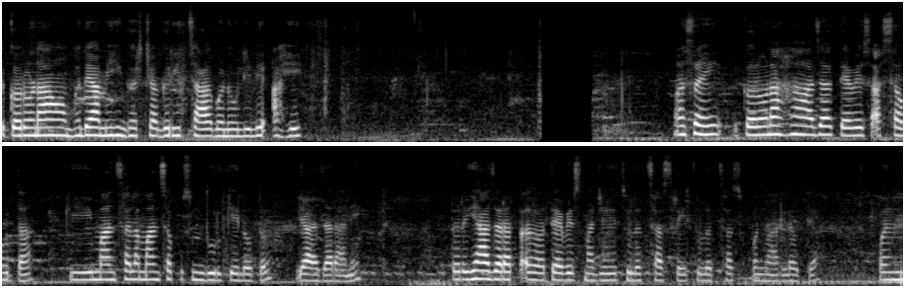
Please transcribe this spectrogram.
तर करोनामध्ये आम्ही ही घरच्या घरी चाळ बनवलेली आहे. असं आहे करोना हा आजार त्यावेळेस असा होता की माणसाला माणसापासून दूर केलं होतं या आजाराने. तर ह्या आजारात त्यावेळेस माझे चुलत सासरे चुलत सासू पण मारल्या होत्या. पण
